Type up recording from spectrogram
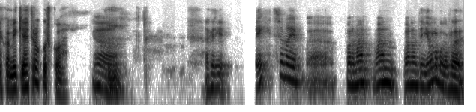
eitthvað mikið eftir okkur, sko. Já. Mm. Það er kannski eitt sem að ég uh, bara mann man, varandi jólabókaflöði.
